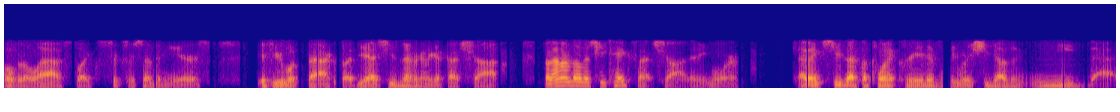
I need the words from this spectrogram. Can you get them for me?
over the last like six or seven years, if you look back. But yeah, she's never going to get that shot. But I don't know that she takes that shot anymore. I think she's at the point creatively where she doesn't need that.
